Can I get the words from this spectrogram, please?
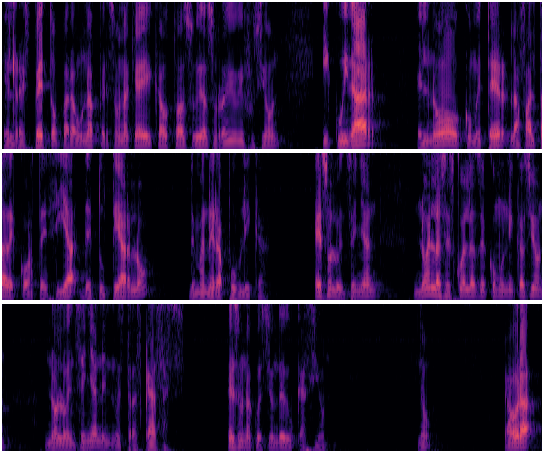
el respeto para una persona que ha dedicado toda su vida a su radiodifusión y cuidar el no cometer la falta de cortesía de tutearlo de manera pública. Eso lo enseñan no en las escuelas de comunicación, no lo enseñan en nuestras casas. Es una cuestión de educación. ¿No? Ahora,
